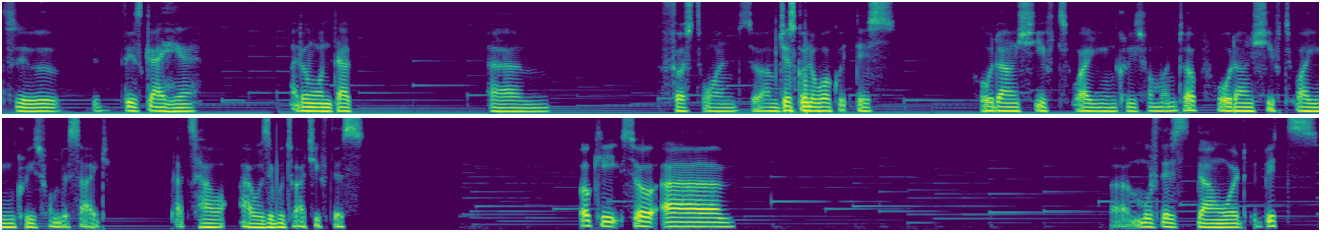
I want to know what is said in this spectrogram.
to this guy here. I don't want that um, first one. So I'm just going to work with this. Hold down shift while you increase from on top. Hold down shift while you increase from the side. That's how I was able to achieve this. Okay, so um, uh, move this downward a bit.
